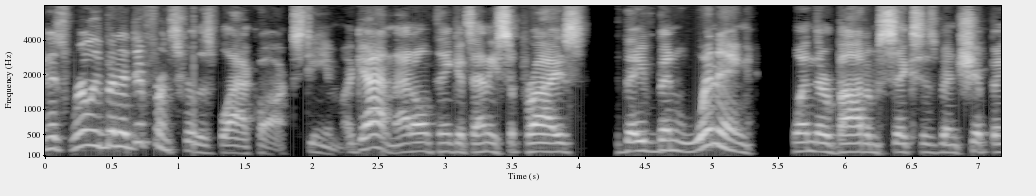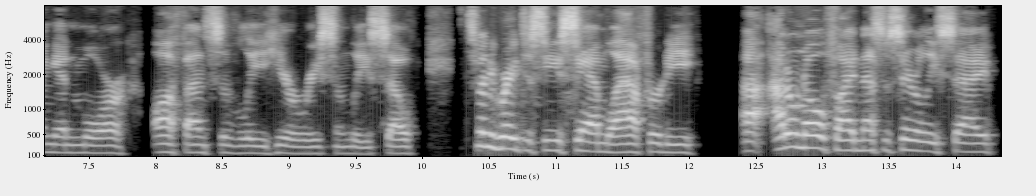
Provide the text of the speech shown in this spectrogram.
And it's really been a difference for this Blackhawks team. Again, I don't think it's any surprise they've been winning when their bottom six has been chipping in more offensively here recently. So it's been great to see Sam Lafferty. I don't know if I'd necessarily say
